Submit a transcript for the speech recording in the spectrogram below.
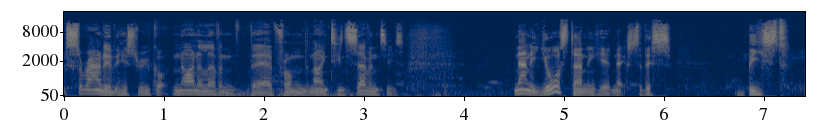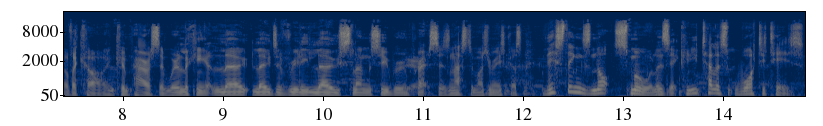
Surrounded in history, we've got 911 there from the 1970s. Nani, you're standing here next to this beast of a car in comparison. We're looking at lo- loads of really low slung Subaru Imprezas and Aston Martin race cars. This thing's not small, is it? Can you tell us what it is?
